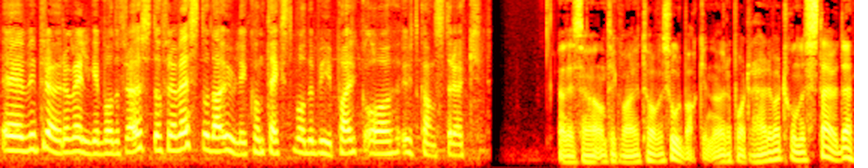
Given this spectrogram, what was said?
Eh, vi prøver å velge både fra øst og fra vest, og da ulik kontekst, både bypark og utkantstrøk. Ja, Det sa antikvar Tove Solbakken, og reporter her det var Tone Staude.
